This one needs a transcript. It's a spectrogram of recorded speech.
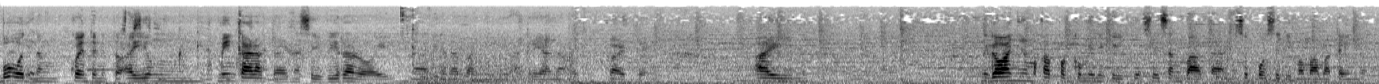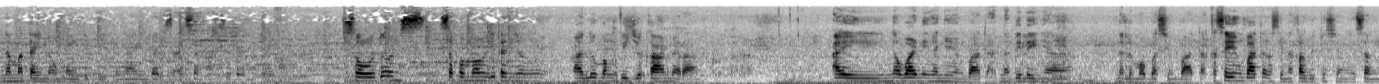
buod ng kwento nito ay yung main character na si Vera Roy na ginanapan ni Adriana Ugarte ay nagawa niya makapag-communicate sa isang bata na supposedly mamamatay namatay noong 1989 dahil sa isang aksidente. So doon sa pamamagitan ng uh, lumang video camera ay na-warningan niya yung bata at na-delay niya na lumabas yung bata. Kasi yung bata kasi nakawitness yung isang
